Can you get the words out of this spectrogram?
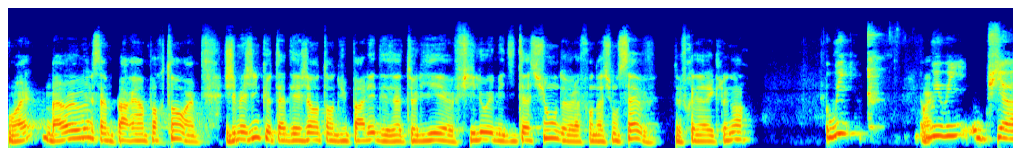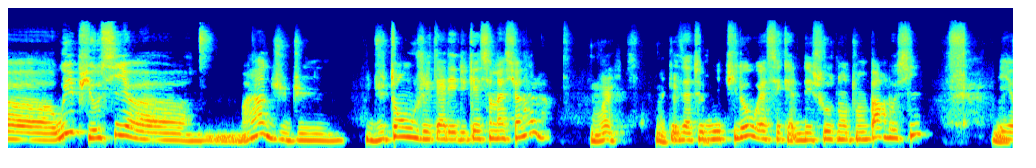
Ouais, bah ouais, ça me paraît important. J'imagine que tu as déjà entendu parler des ateliers euh, philo et méditation de la Fondation Sève de Frédéric Lenoir. Oui, oui, oui. Et puis, euh, oui, puis aussi euh, voilà, du, du, temps où j'étais à l'éducation nationale. Ouais. Les ateliers philo, ouais, c'est des choses dont on parle aussi. Et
